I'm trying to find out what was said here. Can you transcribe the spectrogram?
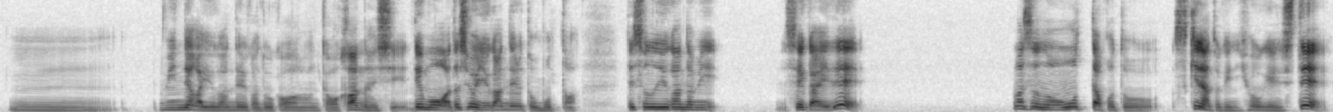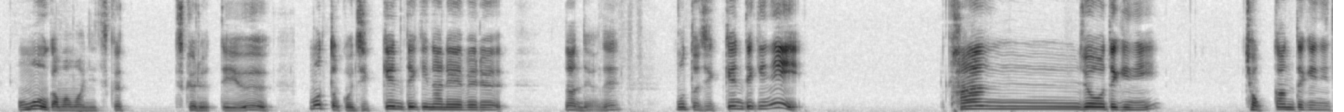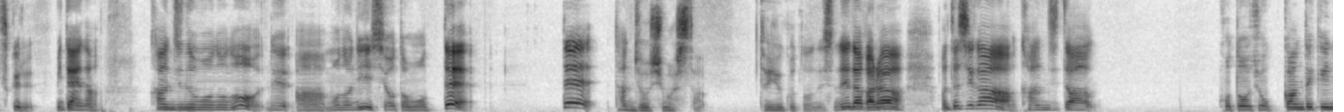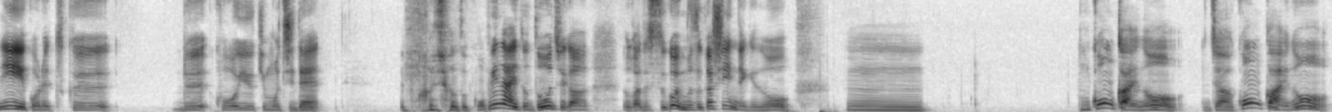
うんみんなが歪んでるかどうかはなんかわかんないし、でも私は歪んでると思った。で、その歪んだみ世界で、まあその思ったことを好きな時に表現して、思うがままに作作るっていう、もっとこう実験的なレーベルなんだよね。もっと実験的に、感情的に、直感的に作るみたいな感じのもののであものにしようと思ってで誕生しましたということなんですね。だから私が感じたことを直感的にこれ作るこういう気持ちで ちょっとこびないとどう違うのかってすごい難しいんだけどうん今回のじゃあ今回の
